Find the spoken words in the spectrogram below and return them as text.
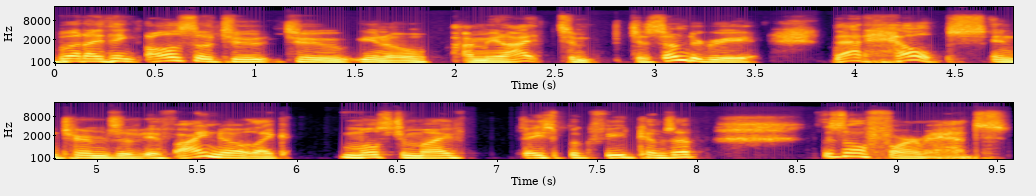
but I think also to to you know, I mean, I to to some degree that helps in terms of if I know like most of my Facebook feed comes up, there's all farm ads,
